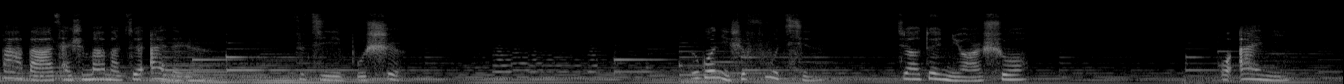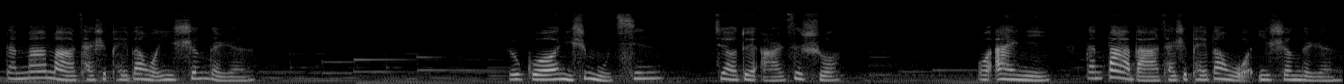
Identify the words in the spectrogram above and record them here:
爸爸才是妈妈最爱的人，自己不是。”如果你是父亲，就要对女儿说：“我爱你，但妈妈才是陪伴我一生的人。”如果你是母亲，就要对儿子说：“我爱你。”但爸爸才是陪伴我一生的人，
